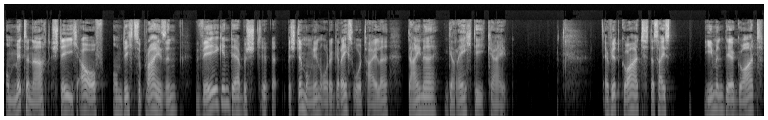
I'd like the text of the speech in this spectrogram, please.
um Mitternacht stehe ich auf, um dich zu preisen, wegen der Besti Bestimmungen oder Gerichtsurteile deiner Gerechtigkeit. Er wird Gott, das heißt, jemand, der Gott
